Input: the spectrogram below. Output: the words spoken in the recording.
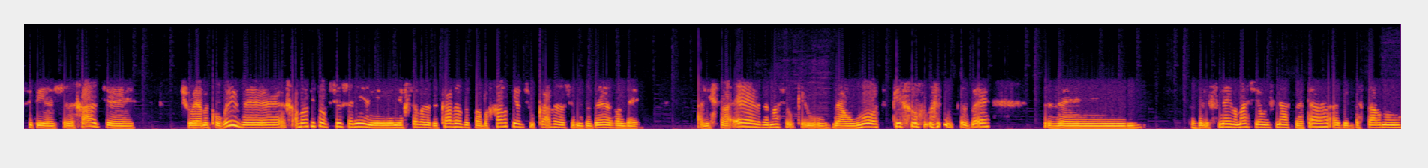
עשיתי שיר אחד ש... שהוא היה מקורי, ואמרתי, טוב, שיר שני, אני, אני אחשוב על איזה קאבר, וכבר בחרתי איזשהו קאבר שמדבר על, אה, על ישראל ומשהו, כאילו, והאומות, כאילו, משהו כזה. ו... ולפני, ממש יום לפני ההקלטה, אז התבשרנו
